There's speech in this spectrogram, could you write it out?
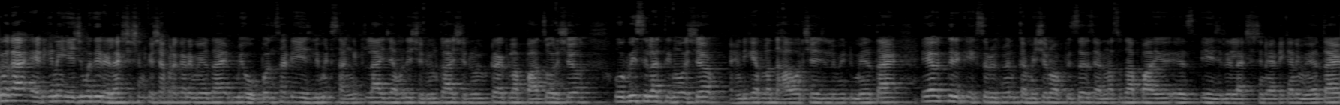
बघा या ठिकाणी एजमध्ये रिलॅक्सेशन कशा प्रकारे मिळत आहे? मी ओपनसाठी एज लिमिट सांगितलं आहे ज्यामध्ये शेड्यूल काय? शेड्यूल ट्राईपला पाच वर्ष ओबीसीला तीन वर्ष हँडिकॅपला दहा वर्ष एज लिमिट मिळत आहे. या व्यतिरिक्त एक सर्व्हिसमॅन कमिशन ऑफिसर्स यांना सुद्धा पाच इयर्स एज रिलॅक्सेशन या ठिकाणी मिळत आहे.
